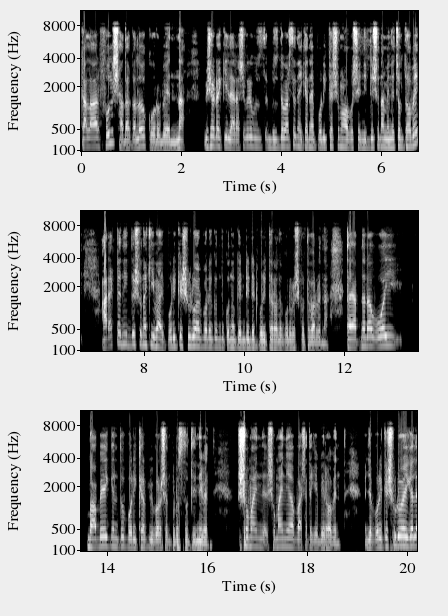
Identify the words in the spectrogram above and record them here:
কালারফুল সাদা কালো করবেন না। বিষয়টা ক্লিয়ার আশা করি বুঝতে- বুঝতে পারছেন। এখানে পরীক্ষার সময় অবশ্যই নির্দেশনা মেনে চলতে হবে। আর একটা নির্দেশনা কি ভাই? পরীক্ষা শুরু হওয়ার পরে কিন্তু কোনো ক্যান্ডিডেট পরীক্ষার হলে প্রবেশ করতে পারবে না। তাই আপনারা ওই ভাবেই কিন্তু পরীক্ষার প্রিপারেশন প্রস্তুতি নেবেন। সময় সময় নিয়ে বাসা থেকে বের হবেন। যে পরীক্ষা শুরু হয়ে গেলে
